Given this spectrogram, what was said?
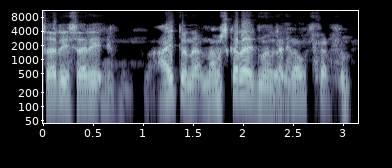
ಸರಿ ಸರಿ. ಆಯ್ತು ನ- ನಮಸ್ಕಾರ ಯಜಮಾನ್ರೆ. ನಮಸ್ಕಾರ ಸ್ವಾಮಿ.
